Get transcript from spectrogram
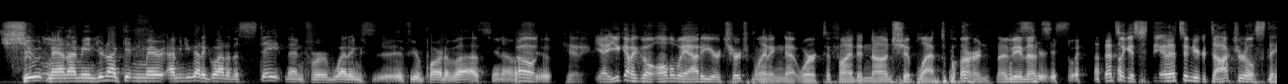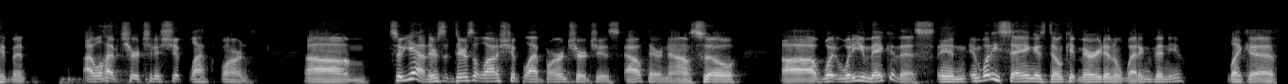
Shoot, man. I mean, you're not getting married. I mean, you got to go out of the state then for weddings if you're part of us, you know. Oh, no kidding. Yeah, you got to go all the way out of your church planning network to find a non-shiplapped barn. I mean, that's that's like a that's in your doctrinal statement. I will have church in a shiplapped barn. Um, so yeah, there's there's a lot of shiplap barn churches out there now. So, uh, what what do you make of this? And and what he's saying is, don't get married in a wedding venue, like a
